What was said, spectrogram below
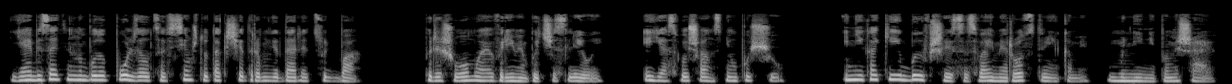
Я обязательно буду пользоваться всем, что так щедро мне дарит судьба. Пришло мое время быть счастливой, и я свой шанс не упущу. И никакие бывшие со своими родственниками мне не помешают.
